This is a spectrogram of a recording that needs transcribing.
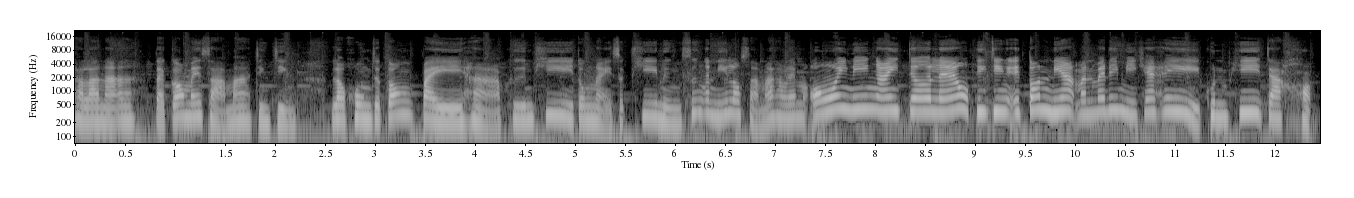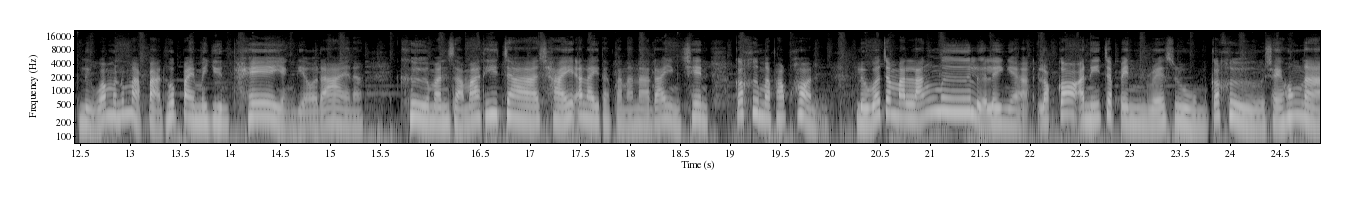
ธารณะนะแต่ก็ไม่สามารถจริง ๆ เราคงจะต้องไปหาพื้นที่ตรงไหนสักที่หนึ่งซึ่งอันนี้เราสามารถทำได้ไหมาโอ้ยนี่ไงเจอแล้ว จริงๆไอ้ต้นเนี้ยมันไม่ได้มีแค่ให้คุณพี่จาขอบหรือว่ามนุษย์หมาป่าทั่วไปมายืนเท่อย่างเดียวได้นะ คือมันสามารถที่จะใช้อะไรต่างๆนานาได้อย่างเช่น ก็คือมาพักผ่อน หรือว่าจะมาล้างมือหรืออะไรเงี้ยแล้วก็อันนี้จะเป็น rest room ก็คือใช้ห้องน้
